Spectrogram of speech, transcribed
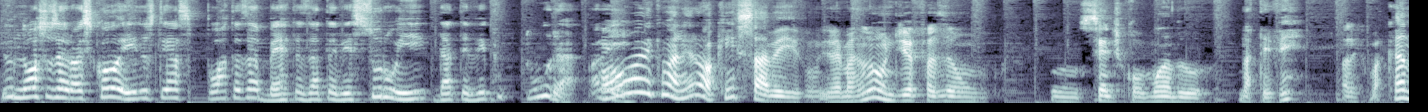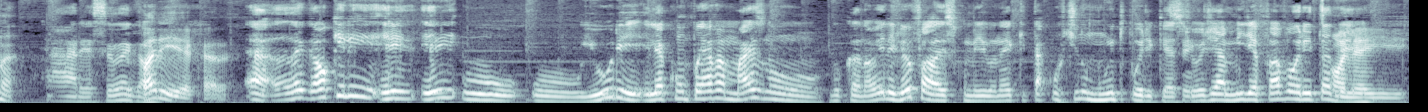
e os nossos heróis coloridos têm as portas abertas da TV Suruí, da TV Cultura. Olha. Olha que maneiro, ó, quem sabe aí, já imaginou um dia fazer um, um centro de comando na TV? Olha que bacana. Cara, ia ser legal. Faria, cara. É, legal que ele, ele, ele o, o Yuri, ele acompanhava mais no, no canal, ele veio falar isso comigo, né, que tá curtindo muito o podcast, Sim. hoje é a mídia favorita Olha dele.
